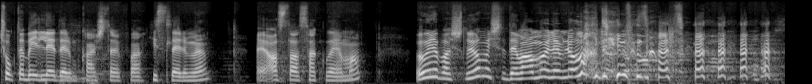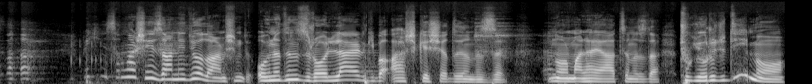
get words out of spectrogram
Çok da belli ederim karşı tarafa hislerimi. Ee, asla saklayamam. Öyle başlıyor ama işte devamı önemli olan değil mi zaten? Peki insanlar şey zannediyorlar mı şimdi oynadığınız roller gibi aşk yaşadığınızı normal hayatınızda. Çok yorucu değil mi o?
